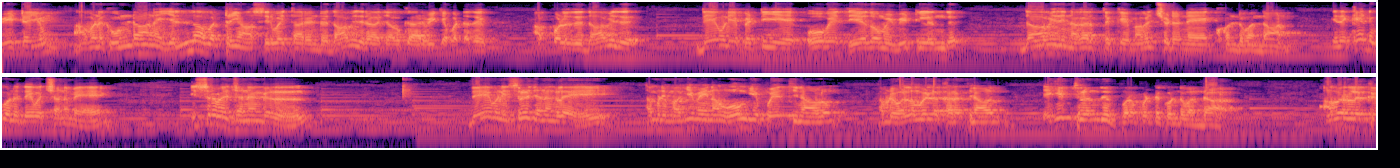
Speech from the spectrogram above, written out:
வீட்டையும் அவனுக்கு உண்டான எல்லாவற்றையும் ஆசீர்வைத்தார் என்று தாவீது ராஜாவுக்கு அறிவிக்கப்பட்டது. அப்பொழுது தாவிது தேவனுடைய பெட்டியை ஓவேத் ஏதோமை வீட்டிலிருந்து தாவிதி நகரத்துக்கு மகிழ்ச்சியுடனே கொண்டு வந்தான். இதை கேட்டுக்கொண்ட தேவ ஜனமே இஸ்ரேல் ஜனங்கள் தேவன் இஸ்ரேல் ஜனங்களை நம்முடைய மகிமையினால் ஓங்கிய புயத்தினாலும் நம்முடைய வல்லமையுள்ள கரத்தினாலும் எகிப்திலிருந்து புறப்பட்டு கொண்டு வந்தார். அவர்களுக்கு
